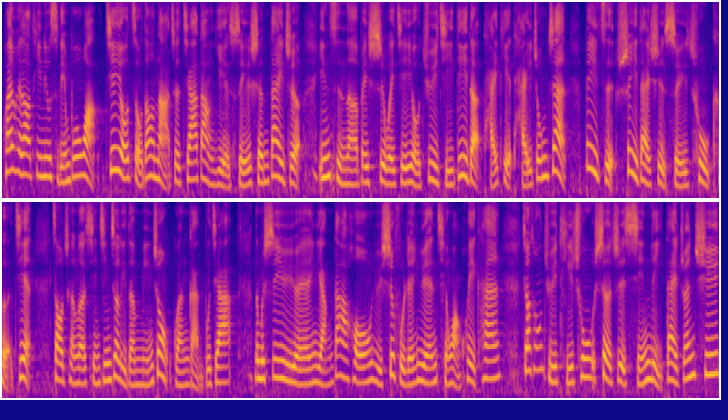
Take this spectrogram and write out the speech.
欢迎回到 T News 联播网。街友走到哪，这家当也随身带着，因此呢，被视为街友聚集地的台铁台中站，被子、睡袋是随处可见，造成了行经这里的民众观感不佳。那么，市议员杨大宏与市府人员前往会勘，交通局提出设置行李袋专区，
